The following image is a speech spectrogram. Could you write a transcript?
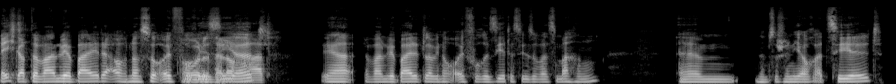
Echt? Ich glaube, da waren wir beide auch noch so euphorisiert. oh, das ist halt auch hart. Ja, da waren wir beide, glaube ich, noch euphorisiert, dass wir sowas machen. Ähm, haben es wahrscheinlich auch erzählt.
